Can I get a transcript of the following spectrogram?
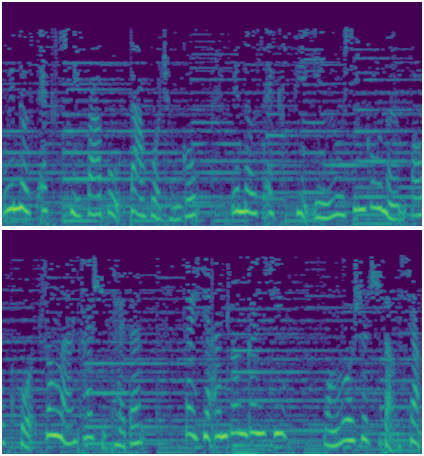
，Windows XP 发布大获成功，Windows XP 引入新功能，包括双栏开始菜单、在线安装更新、网络设置导向、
